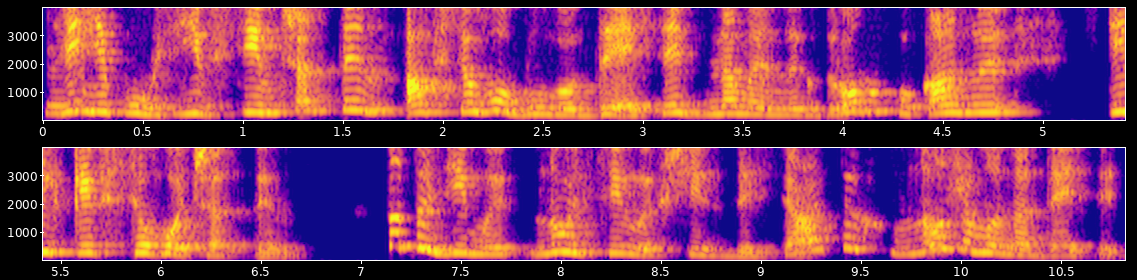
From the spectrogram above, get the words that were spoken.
Вінні Пух з'їв 7 частин, а всього було 10. Знаменник дробу показує, скільки всього частин. То тоді ми 0,6 множимо на 10.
